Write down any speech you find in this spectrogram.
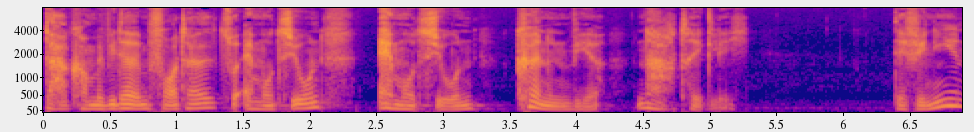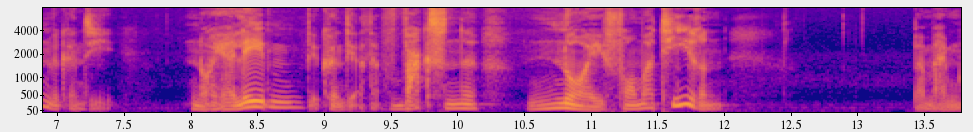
Da kommen wir wieder im Vorteil zur Emotion. Emotionen können wir nachträglich definieren, wir können sie neu erleben, wir können sie als Erwachsene neu formatieren. Bei meinem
